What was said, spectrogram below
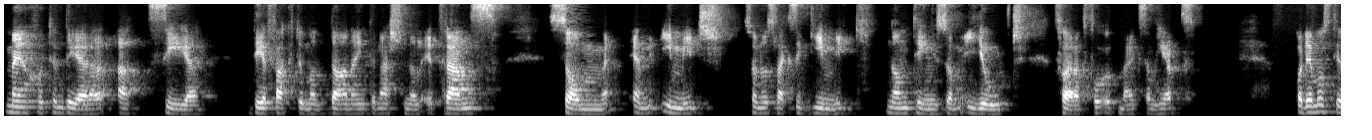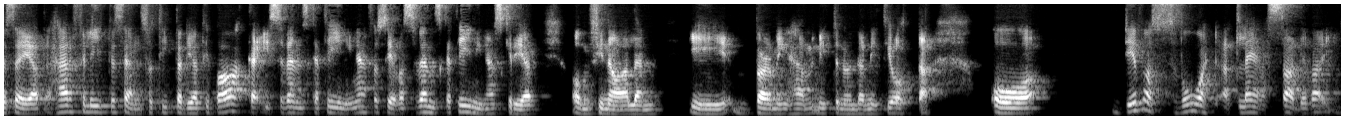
människor tenderar att se det faktum att Dana International är trans som en image, som någon slags gimmick, någonting som är gjort för att få uppmärksamhet. Och det måste jag säga att här för lite sen så tittade jag tillbaka i svenska tidningar för att se vad svenska tidningar skrev om finalen i Birmingham 1998. Och det var svårt att läsa. Det var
